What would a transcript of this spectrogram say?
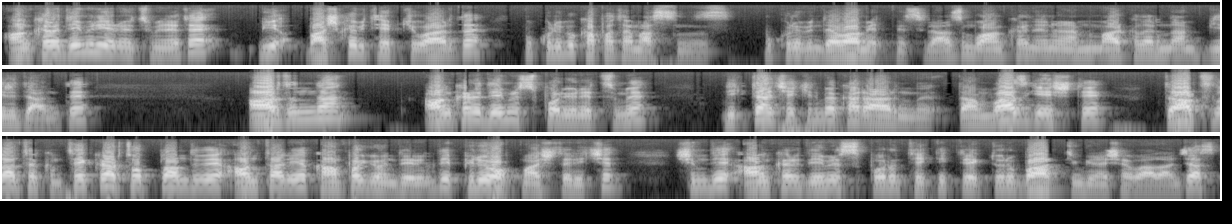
Ankara Demir yönetimine de bir başka bir tepki vardı. Bu kulübü kapatamazsınız. Bu kulübün devam etmesi lazım. Bu Ankara'nın en önemli markalarından biri dendi. Ardından Ankara Demirspor yönetimi ligden çekilme kararından vazgeçti. Dağıtılan takım tekrar toplandı ve Antalya kampa gönderildi playoff maçları için. Şimdi Ankara Demirspor'un teknik direktörü Bahattin Güneş'e bağlanacağız.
